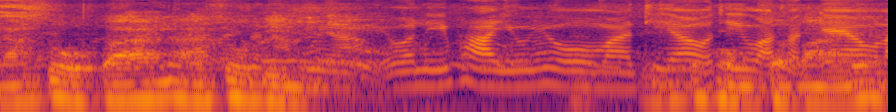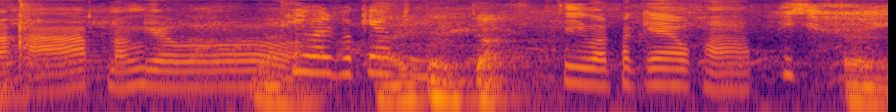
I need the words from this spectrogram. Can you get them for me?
หลังสู่ฟ้าหน้าสู่ดินนี่วันนี้พายุโยมาเที่ยวที่วัดพระแก้วนะครับ น้องโยที่วัดพระแก้วไหนตรงเครื่องจักรที่วัดพระแก้วครับไม่ใช่เออ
